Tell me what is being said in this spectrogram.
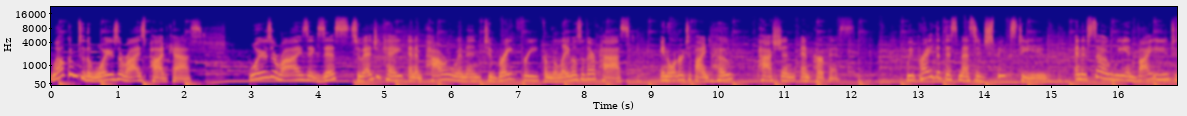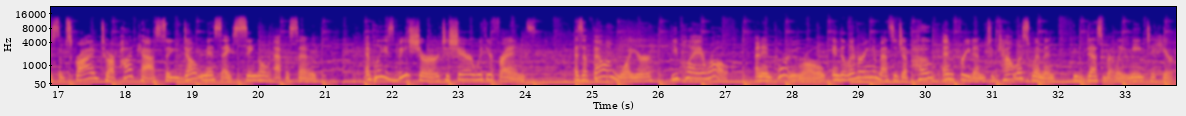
Welcome to the Warriors Arise podcast. Warriors Arise exists to educate and empower women to break free from the labels of their past in order to find hope, passion, and purpose. We pray that this message speaks to you. And if so, we invite you to subscribe to our podcast so you don't miss a single episode. And please be sure to share with your friends. As a fellow warrior, you play a role, an important role, in delivering a message of hope and freedom to countless women who desperately need to hear it.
